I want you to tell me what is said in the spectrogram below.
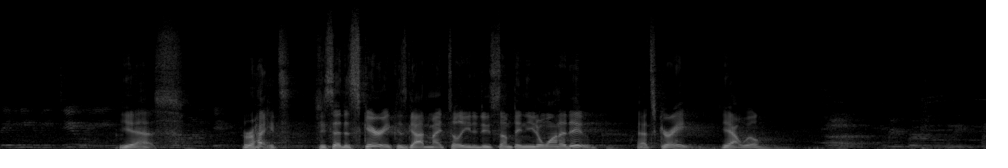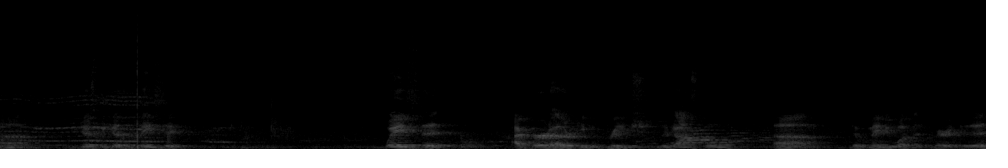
that you need to be doing. yes. You don't want to do. Right. She said it's scary because God might tell you to do something you don't want to do. That's great. Yeah, Will. Uh, me personally, um, just because of basic ways that I've heard other people preach the gospel um, that maybe wasn't very good.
